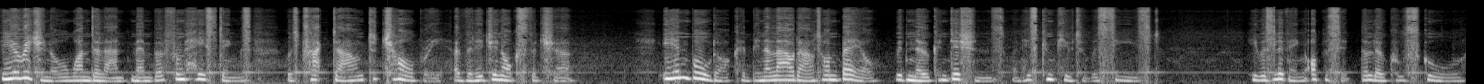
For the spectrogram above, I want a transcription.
The original Wonderland member from Hastings was tracked down to Charlbury, a village in Oxfordshire. Ian Baldock had been allowed out on bail with no conditions when his computer was seized. He was living opposite the local school.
